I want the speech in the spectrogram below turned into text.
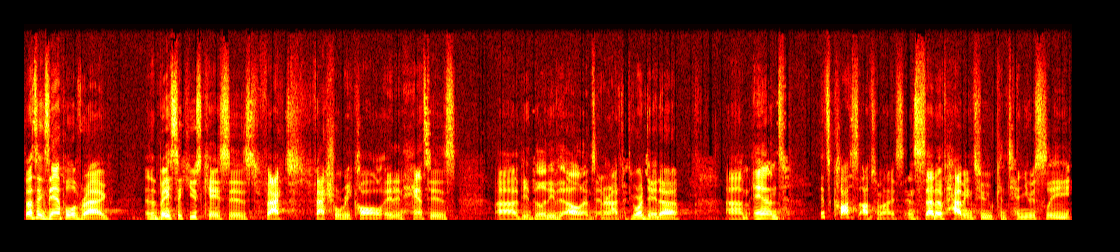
that's an example of RAG. And the basic use case is fact, factual recall. It enhances uh, the ability of the LLM to interact with your data. Um, and it's cost optimized. Instead of having to continuously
